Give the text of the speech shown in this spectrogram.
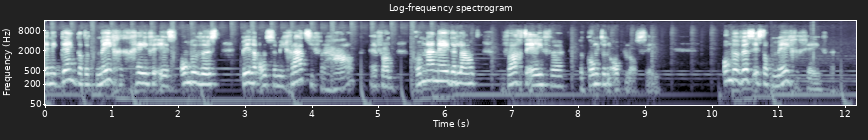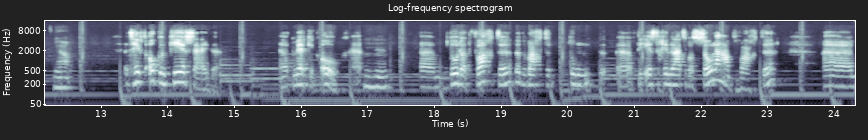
en ik denk dat het meegegeven is onbewust binnen onze migratieverhaal, hè, van kom naar Nederland, wacht even, er komt een oplossing. Onbewust is dat meegegeven. Ja. Het heeft ook een keerzijde. En dat merk ik ook. Hè. Mhm. Ehm, door dat wachten, we wachten toen, eh, de eerste generatie was zo lang aan het wachten, ehm,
